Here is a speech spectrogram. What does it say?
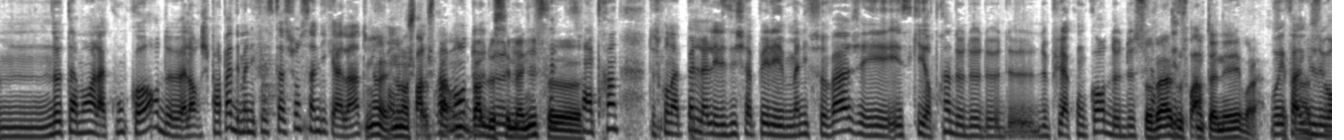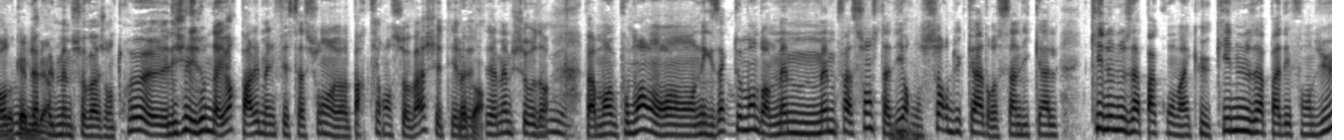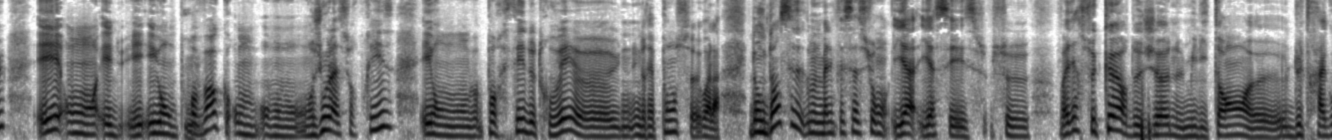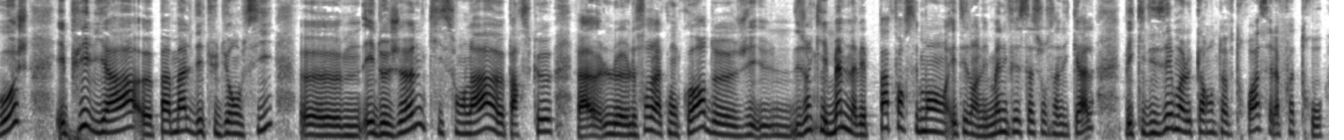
notamment à la Concorde. Alors, je ne parle pas des manifestations syndicales. Hein, Ouais, non, non, on je parle par- je parle- vraiment on parle de ces manifs, qui euh, sont en train de ce qu'on appelle là, les échappés, les manifs sauvages, et, et ce qui est en train de, de- de- de- depuis la Concorde, de, de Sauvage ou spontané, voilà. Oui, enfin, ils l'appellent même sauvage entre eux. Euh, Les Gilets jaunes, d'ailleurs, parlaient de manifestation euh, partir en sauvage, c'était la même chose. hein. Enfin, moi, pour moi, on, on est exactement dans la même, même façon, c'est-à-dire on sort du cadre syndical qui ne nous a pas convaincus, qui ne nous a pas défendus, et on, et, on provoque, on, joue la surprise, et on, pour essayer de trouver euh, une, réponse. euh, voilà. Donc, dans ces manifestations, il y a, y a ces, ce, on va dire, ce cœur de jeunes militants euh, d'ultra-gauche, et puis il y a pas mal d'étudiants aussi, et de jeunes qui sont là parce que enfin, le, sens de la Concorde, des gens qui même n'avaient pas forcément été dans les manifestations syndicales, mais qui disaient, moi, le 49-3, c'est la fois de trop.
